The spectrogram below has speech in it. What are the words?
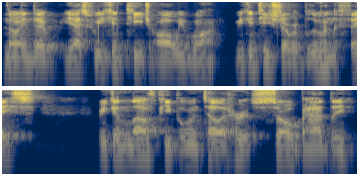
knowing that yes, we can teach all we want. We can teach that we're blue in the face. We can love people until it hurts so badly.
